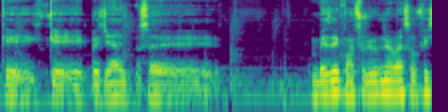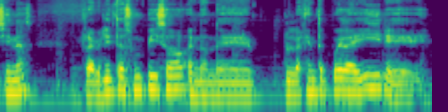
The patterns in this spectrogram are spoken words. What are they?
que, pues ya, o sea, en vez de construir nuevas oficinas, rehabilitas un piso en donde la gente pueda ir,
